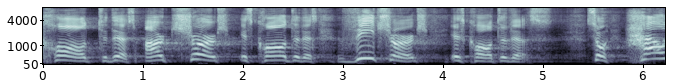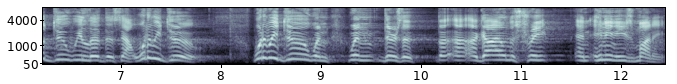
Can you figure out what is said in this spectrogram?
called to this. Our church is called to this. The church is called to this. So, how do we live this out? What do we do? What do we do when, when there's a, a, a guy on the street and, and he needs money?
